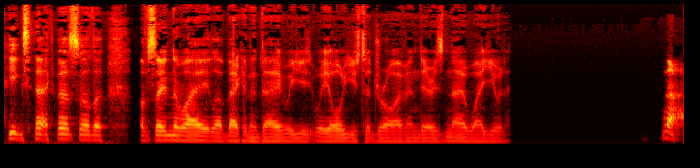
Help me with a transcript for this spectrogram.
exactly. I saw the. I've seen the way like back in the day we we all used to drive, and there is no way you would. No,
